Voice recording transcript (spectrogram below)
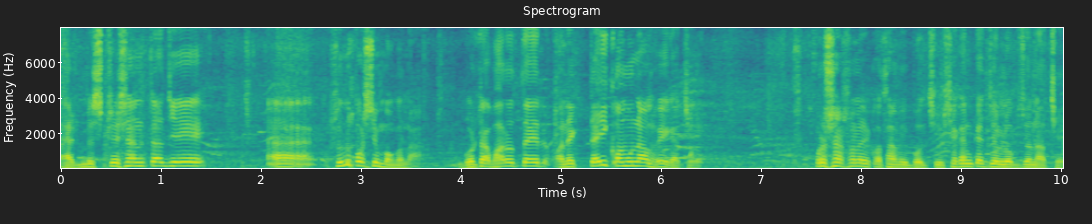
অ্যাডমিনিস্ট্রেশনটা যে শুধু পশ্চিমবঙ্গ না, গোটা ভারতের অনেকটাই কমিউনাল হয়ে গেছে। প্রশাসনের কথা আমি বলছি, সেখানকার যে লোকজন আছে।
